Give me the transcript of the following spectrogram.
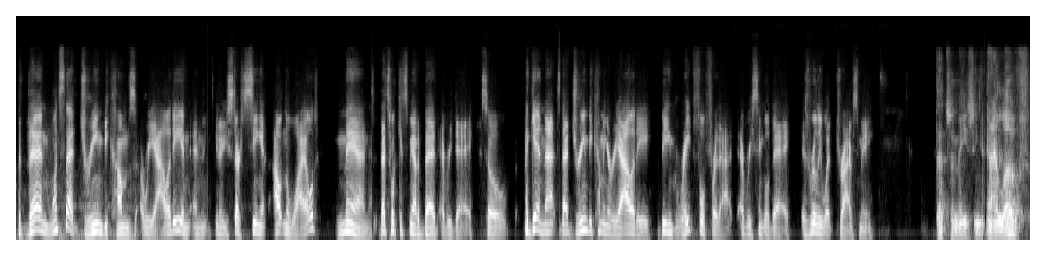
But then once that dream becomes a reality and, and you know, you start seeing it out in the wild, man, that's what gets me out of bed every day. So again, that that dream becoming a reality, being grateful for that every single day is really what drives me. That's amazing. And I love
